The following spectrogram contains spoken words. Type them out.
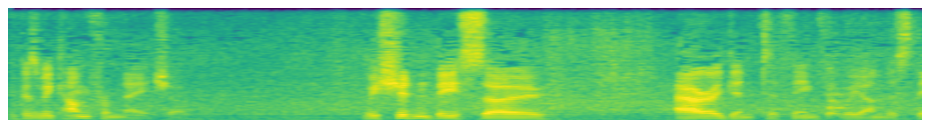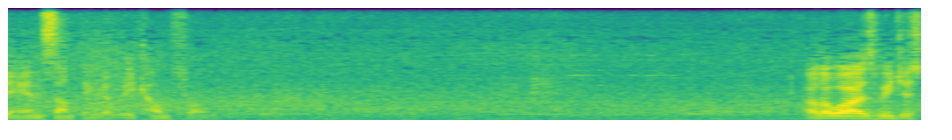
because we come from nature. We shouldn't be so arrogant to think that we understand something that we come from. Otherwise, we just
